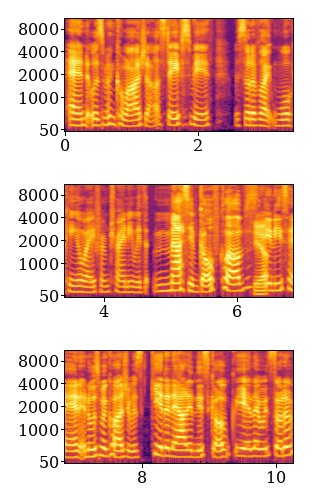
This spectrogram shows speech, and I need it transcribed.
and Usman Khawaja. Steve Smith was sort of like walking away from training with massive golf clubs Yep. in his hand, and Usman Khawaja was kitted out in this golf gear. They were sort of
